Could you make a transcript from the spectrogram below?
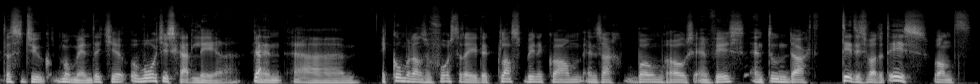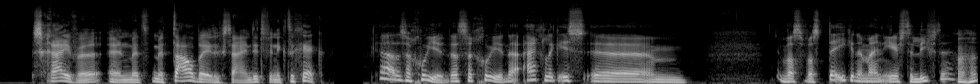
Dat is natuurlijk het moment dat je woordjes gaat leren. Ja. En uh, ik kon me dan zo voorstellen dat je de klas binnenkwam en zag boom, roos en vis. En toen dacht, dit is wat het is. Want schrijven en met, met taal bezig zijn, dit vind ik te gek. Ja, dat is een goeie. Dat is een goeie. Nou, eigenlijk is, ehm, was, was tekenen mijn eerste liefde. Uh-huh.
